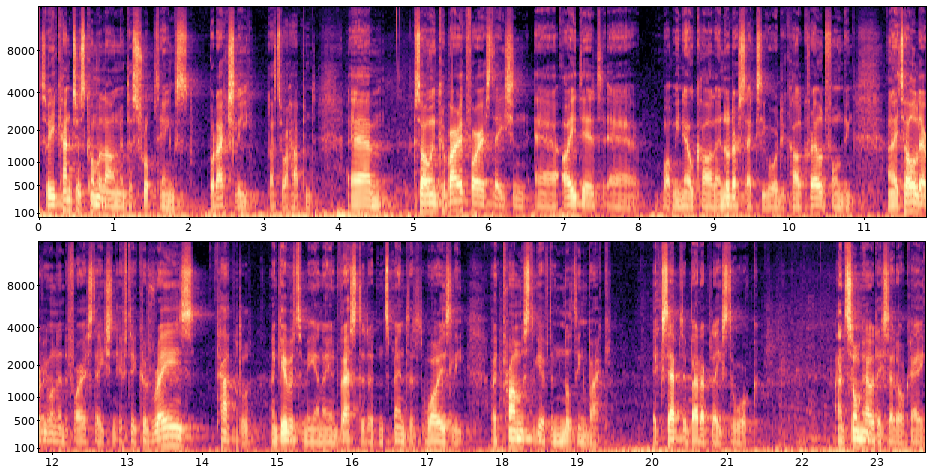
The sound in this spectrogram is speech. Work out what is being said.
So you can't just come along and disrupt things, but actually that's what happened. Um, so in Kilbarrack Fire Station, uh, I did uh, what we now call another sexy word we call crowdfunding. And I told everyone in the fire station if they could raise capital and give it to me and I invested it and spent it wisely, I'd promise to give them nothing back except a better place to work. And somehow they said okay.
